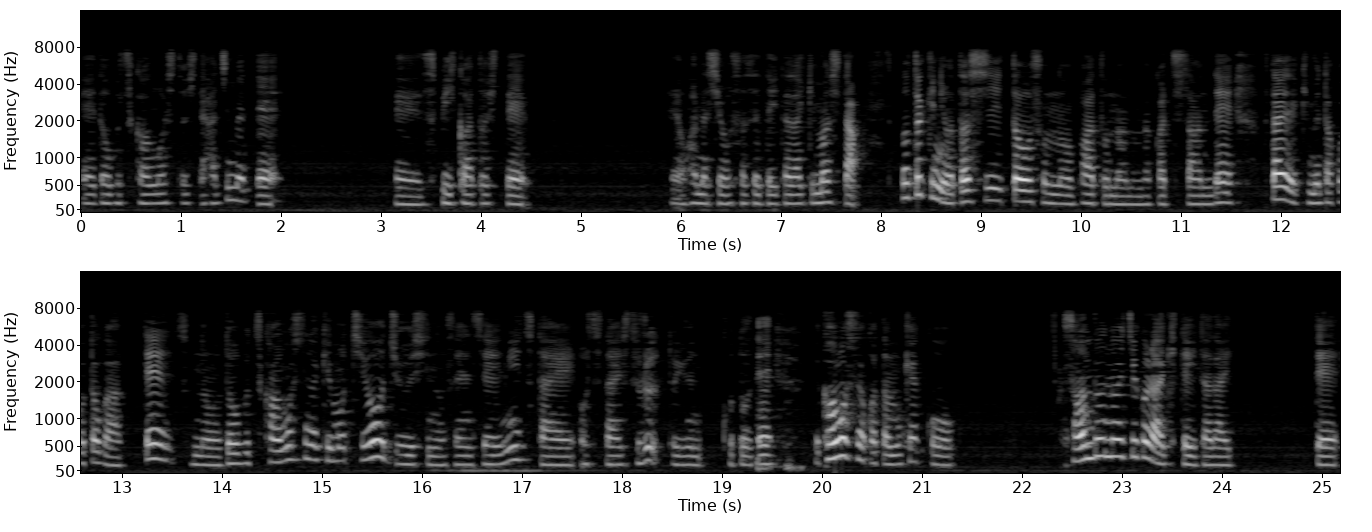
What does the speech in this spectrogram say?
えー、動物看護師として初めて、えー、スピーカーとして、えー、お話をさせていただきました。その時に私とそのパートナーの中地さんで、二人で決めたことがあって、その動物看護師の気持ちを獣医師の先生に伝え、お伝えするということで、で看護師の方も結構3分の1ぐらい来ていただいて、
